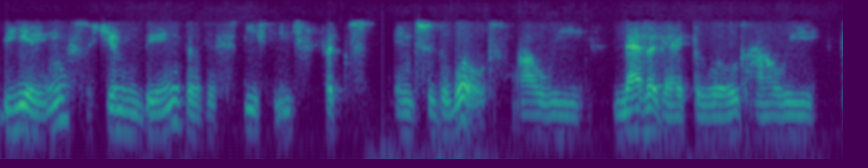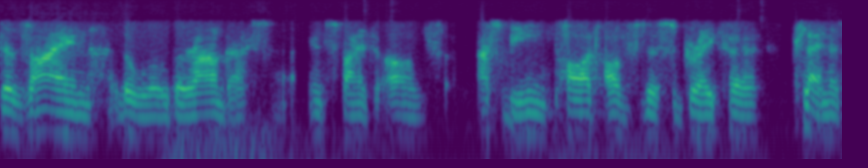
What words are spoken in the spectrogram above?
beings, human beings, as a species, fit into the world, how we navigate the world, how we design the world around us, in spite of us being part of this greater planet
